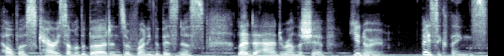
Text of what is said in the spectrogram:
Help us carry some of the burdens of running the business, lend a hand around the ship, you know, basic things.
